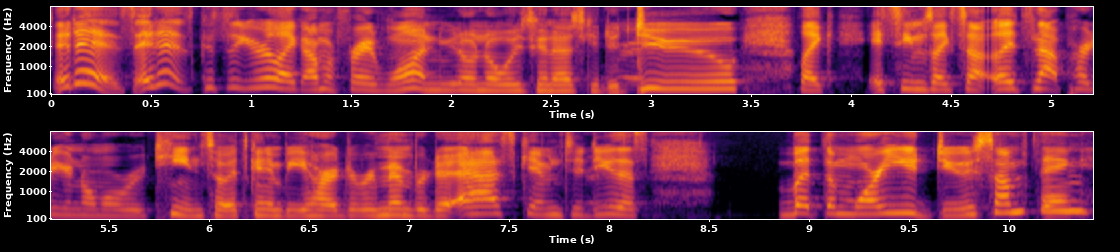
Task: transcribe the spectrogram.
It is. It is because you're like, I'm afraid. One, you don't know what he's going to ask you to do. Like, it seems like so, it's not part of your normal routine, so it's going to be hard to remember to ask him to do this. But the more you do something,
